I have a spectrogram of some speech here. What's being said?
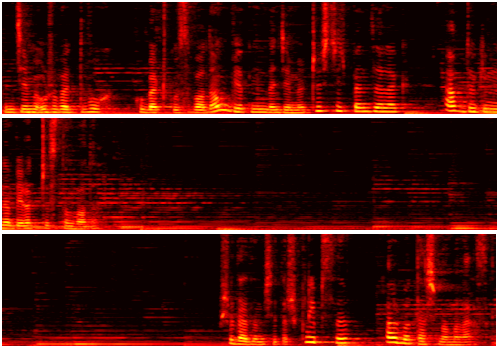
Będziemy używać dwóch kubeczków z wodą. W jednym będziemy czyścić pędzelek, a w drugim nabierać czystą wodę. Przydadzą się też klipsy albo taśma malarska.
